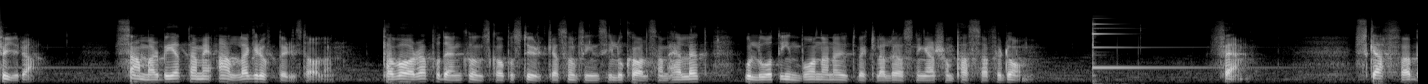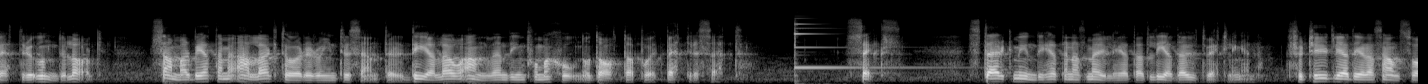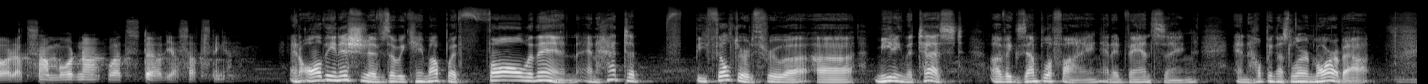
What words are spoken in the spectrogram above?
4. Samarbeta med alla grupper i staden. Ta vara på den kunskap och styrka som finns i lokalsamhället och låt invånarna utveckla lösningar som passar för dem. 5. Skaffa bättre underlag. Samarbeta med alla aktörer och intressenter. Dela och använd information och data på ett bättre sätt. 6. Stärk myndigheternas möjlighet att leda utvecklingen. Förtydliga deras ansvar att samordna och att stödja satsningen. And all the initiatives that we came up with fall within and had to be filtered through a, a meeting the test of exemplifying and advancing and helping us learn more about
